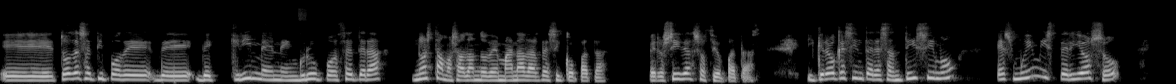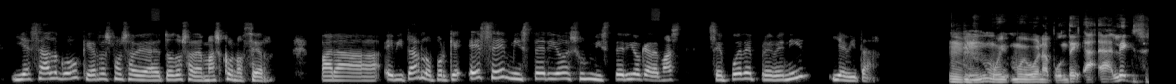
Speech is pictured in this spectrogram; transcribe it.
eh, todo ese tipo de, de, crimen en grupo, etcétera, no estamos hablando de manadas de psicópatas, pero sí de sociópatas. Y creo que es interesantísimo, es muy misterioso y es algo que es responsabilidad de todos además conocer para evitarlo, porque ese misterio es un misterio que además se puede prevenir y evitar. Muy, muy buen apunte. Alex,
